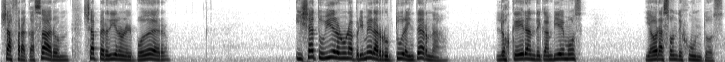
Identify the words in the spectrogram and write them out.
ya fracasaron, ya perdieron el poder y ya tuvieron una primera ruptura interna, los que eran de Cambiemos y ahora son de Juntos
